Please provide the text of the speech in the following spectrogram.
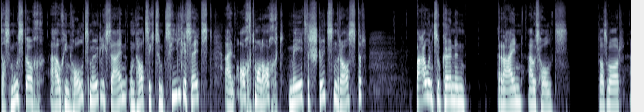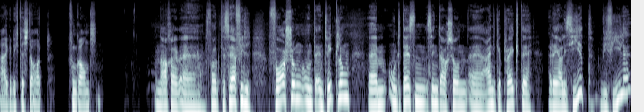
das muss doch auch in Holz möglich sein und hat sich zum Ziel gesetzt, ein 8x8 Meter Stützenraster bauen zu können, rein aus Holz. Das war eigentlich der Start vom Ganzen. Nachher äh, folgte sehr viel Forschung und Entwicklung. Ähm, unterdessen sind auch schon äh, einige Projekte realisiert. Wie viele?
